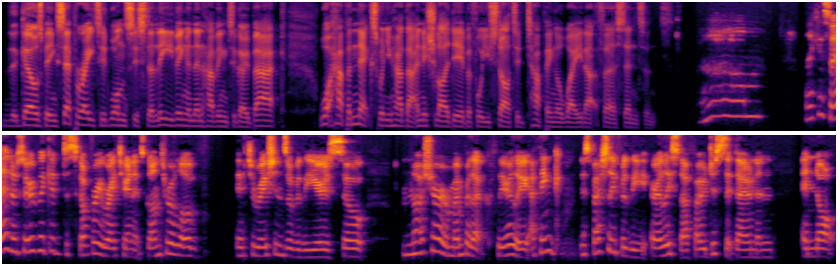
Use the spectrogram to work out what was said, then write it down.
the girls being separated, one sister leaving, and then having to go back. What happened next when you had that initial idea before you started tapping away that first sentence? Um, like I said, I'm sort of like a discovery writer, and it's gone through a lot of iterations over the years. So I'm not sure I remember that clearly. I think, especially for the early stuff, I would just sit down and and not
